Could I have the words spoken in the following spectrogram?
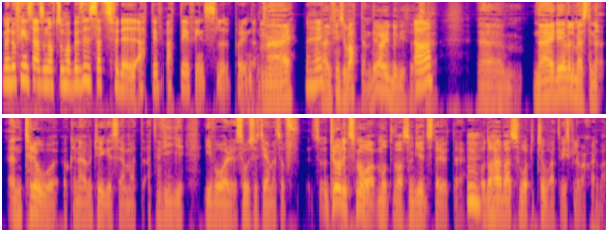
Men då finns det alltså något som har bevisats för dig att det, att det finns liv på rymden? Nej, Nej. nej det finns ju vatten, det har ju bevisats. Ja. Ehm, nej, det är väl mest en, en tro och en övertygelse om att, att vi i vår solsystem är så, så otroligt små mot vad som bjuds där ute. Mm. Och då har jag bara svårt att tro att vi skulle vara själva.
